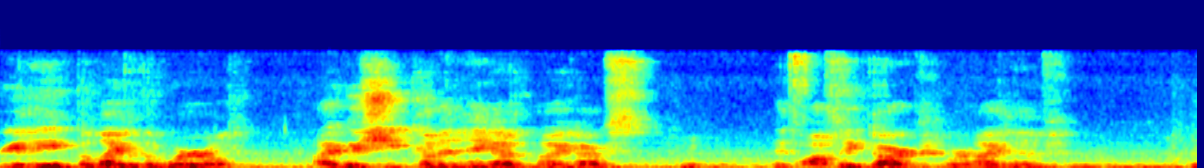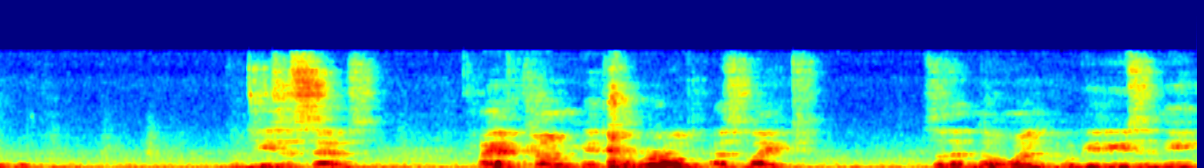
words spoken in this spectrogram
really the light of the world, I wish he'd come and hang out at my house. It's awfully dark where I live. Jesus says, I have come into the world as light, so that no one who believes in me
